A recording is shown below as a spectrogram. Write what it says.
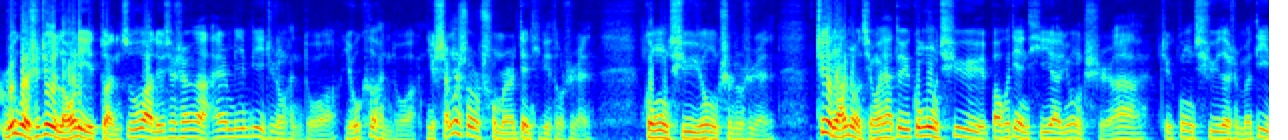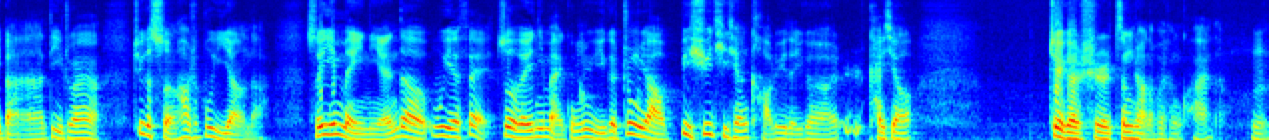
如果是这个楼里短租啊、留学生啊、Airbnb 这种很多游客很多，你什么时候出门电梯里都是人。公共区域游泳池都是人，这两种情况下，对于公共区域，包括电梯啊、游泳池啊，这个共区域的什么地板啊、地砖啊，这个损耗是不一样的。所以每年的物业费作为你买公寓一个重要、必须提前考虑的一个开销，这个是增长的会很快的。嗯，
